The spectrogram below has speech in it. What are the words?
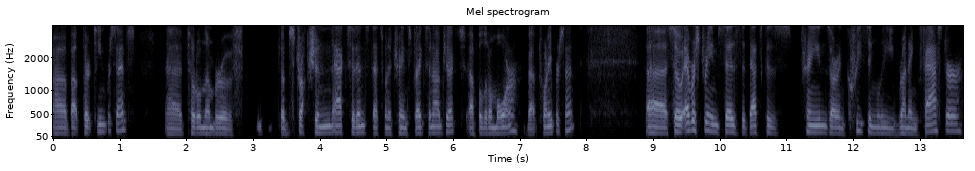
uh, about 13%. Uh, total number of obstruction accidents, that's when a train strikes an object, up a little more, about 20%. Uh, so Everstream says that that's because trains are increasingly running faster,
